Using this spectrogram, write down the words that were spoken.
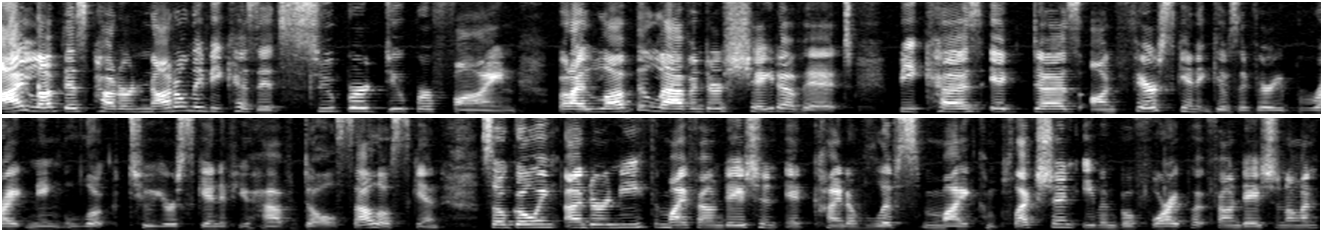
I love this powder not only because it's super duper fine but I love the lavender shade of it because it does on fair skin it gives a very brightening look to your skin if you have dull sallow skin. So going underneath my foundation it kind of lifts my complexion even before i put foundation on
